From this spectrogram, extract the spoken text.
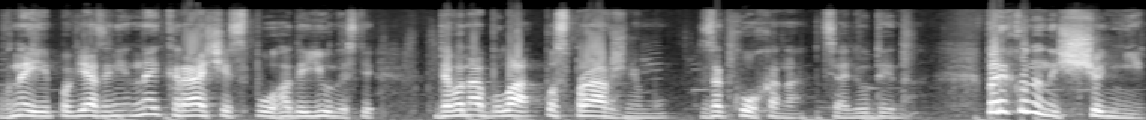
в неї пов'язані найкращі спогади юності, де вона була по-справжньому закохана ця людина? Переконаний, що ні.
